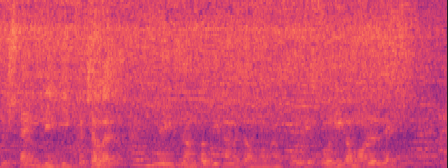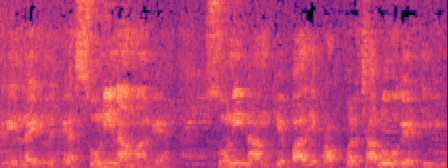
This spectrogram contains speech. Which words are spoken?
कुछ टाइम ब्लिंकिंग पे चला जाता है। ये एग्जांपल दिखाना चाहूँगा मैं आपको। ये सोनी का मॉडल है। ग्रीन लाइट लग गया। सोनी नाम आ गया। सोनी नाम के बाद ये प्रॉपर चालू हो गया टीवी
